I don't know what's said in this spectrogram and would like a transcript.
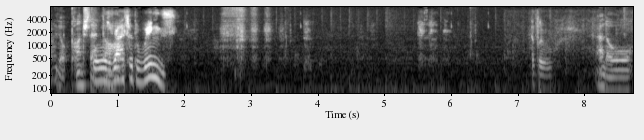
I'm gonna go punch that One those dog. rats with wings. Hello. Hello.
